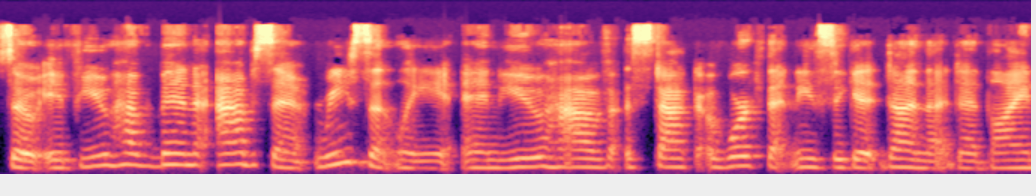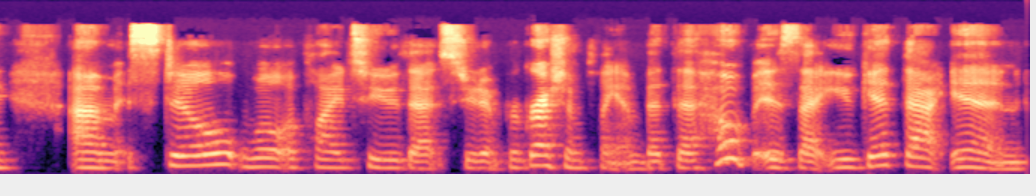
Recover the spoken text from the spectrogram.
So if you have been absent recently and you have a stack of work that needs to get done, that deadline um, still will apply to that student progression plan. But the hope is that you get that in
